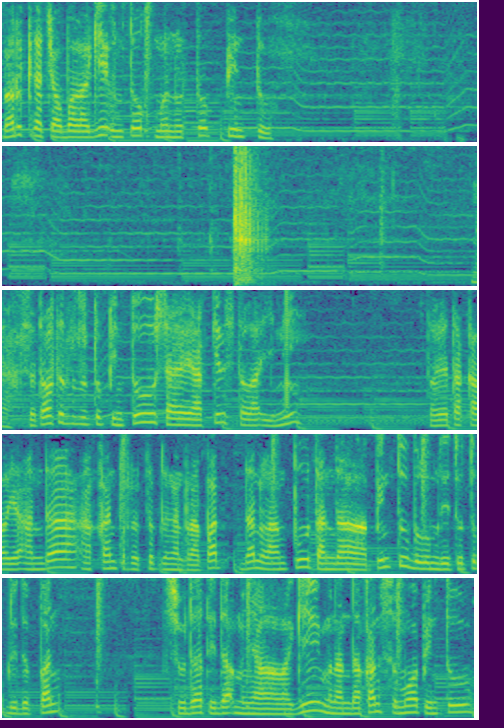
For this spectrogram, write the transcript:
baru kita coba lagi untuk menutup pintu Nah, setelah tertutup pintu, saya yakin setelah ini Toyota Calya Anda akan tertutup dengan rapat dan lampu tanda pintu belum ditutup di depan sudah tidak menyala lagi menandakan semua pintu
